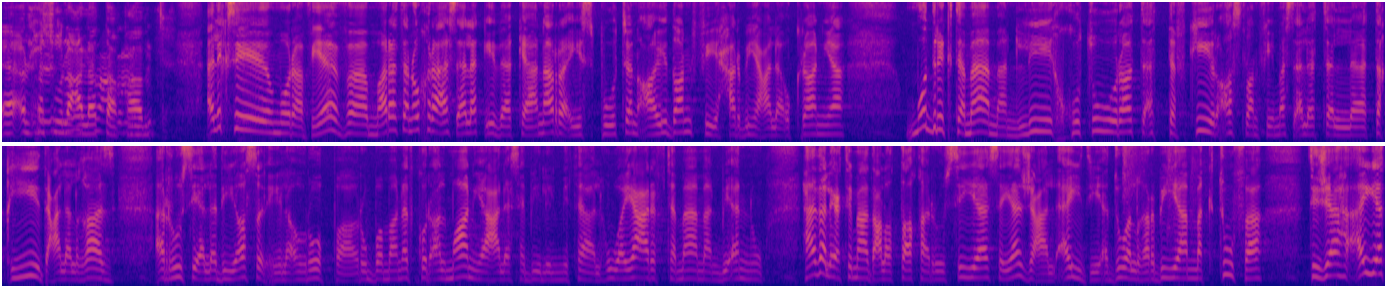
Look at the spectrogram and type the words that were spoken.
للحصول على الطاقة أليكسي مورافييف مرة أخرى أسألك إذا كان الرئيس بوتين أيضا في حربه على أوكرانيا مدرك تماما لخطورة التفكير أصلا في مسألة التقييد على الغاز الروسي الذي يصل إلى أوروبا، ربما نذكر ألمانيا على سبيل المثال، هو يعرف تماما بانه هذا الاعتماد على الطاقة الروسية سيجعل أيدي الدول الغربية مكتوفة تجاه أي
